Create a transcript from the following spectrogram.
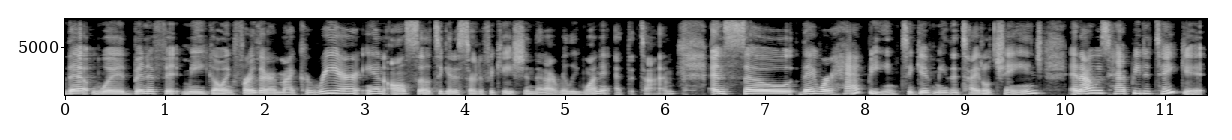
that would benefit me going further in my career and also to get a certification that I really wanted at the time. And so they were happy to give me the title change, and I was happy to take it.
